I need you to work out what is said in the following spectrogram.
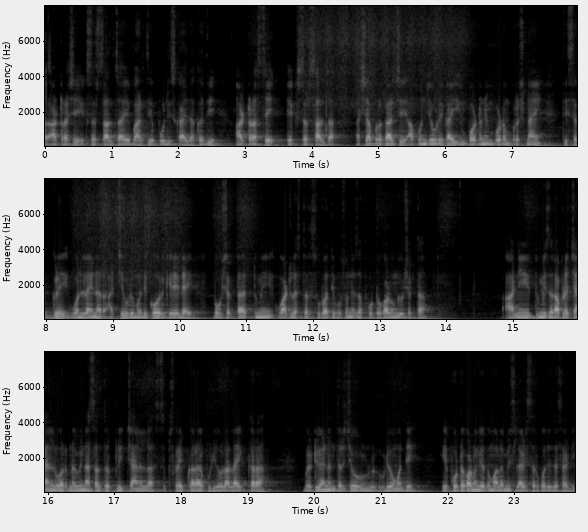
तर अठराशे एकसष्ट सालचा आहे. भारतीय पोलीस कायदा कधी? अठराशे एकसष्ट सालचा. अशा प्रकारचे आपण जेवढे काही इम्पॉर्टंट इम्पॉर्टंट प्रश्न आहे ते सगळे वन लाईनर आजच्या व्हिडिओमध्ये कव्हर केलेले आहे. बघू शकता तुम्ही वाटलंच तर सुरुवातीपासून याचा फोटो काढून घेऊ शकता. आणि तुम्ही जर आपल्या चॅनलवर नवीन असाल तर प्लीज चॅनलला सबस्क्राईब करा व्हिडिओला लाईक करा. भेटूया नंतरच्या व्हिडिओमध्ये. हे फोटो काढून घ्या तुम्हाला मी स्लाईड सरकवते त्यासाठी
